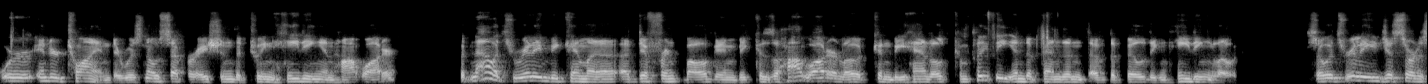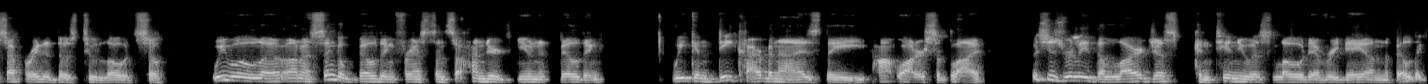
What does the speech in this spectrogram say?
were intertwined. There was no separation between heating and hot water. But now it's really become a, a different ballgame because the hot water load can be handled completely independent of the building heating load. So it's really just sort of separated those two loads. So we will, uh, on a single building, for instance, a 100 unit building, we can decarbonize the hot water supply, which is really the largest continuous load every day on the building.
